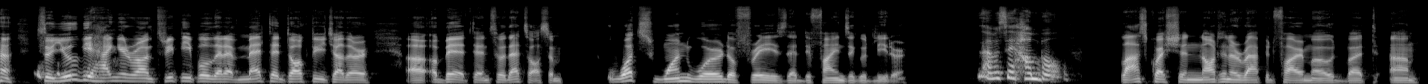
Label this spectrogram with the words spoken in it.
so you'll be hanging around three people that have met and talked to each other uh, a bit, and so that's awesome. What's one word or phrase that defines a good leader? I would say humble. Last question, not in a rapid fire mode, but um,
